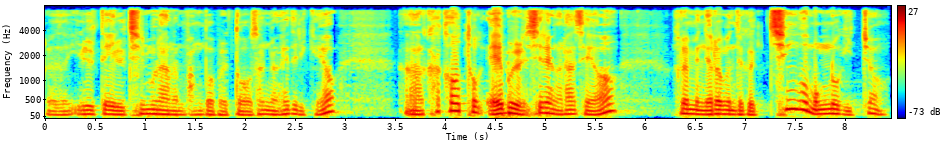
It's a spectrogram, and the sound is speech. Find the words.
그래서 1대1 질문하는 방법을 또 설명해 드릴게요. 아, 카카오톡 앱을 실행을 하세요. 그러면 여러분들 그 친구 목록이 있죠.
